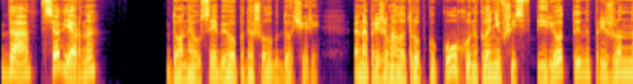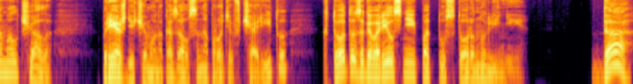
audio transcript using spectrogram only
«Да, все верно». Дон Эусебио подошел к дочери. Она прижимала трубку к уху, наклонившись вперед, и напряженно молчала. Прежде чем он оказался напротив Чарито, кто-то заговорил с ней по ту сторону линии. «Да!»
